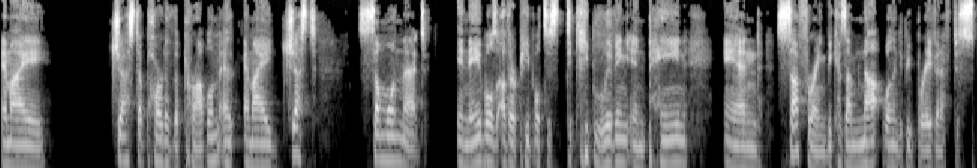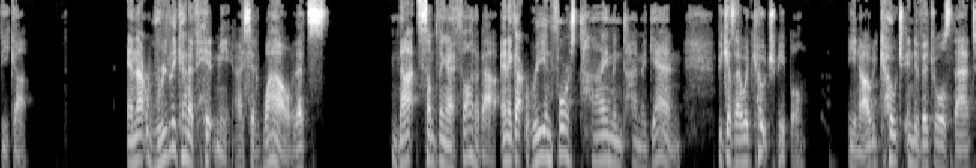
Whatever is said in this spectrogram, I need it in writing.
am I just a part of the problem? Am I just someone that enables other people to, to keep living in pain and suffering because I'm not willing to be brave enough to speak up? And that really kind of hit me. I said, wow, that's not something I thought about. And it got reinforced time and time again because I would coach people. You know, I would coach individuals that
